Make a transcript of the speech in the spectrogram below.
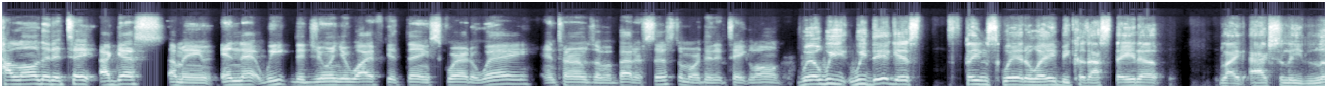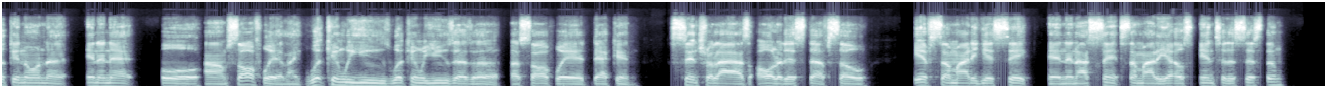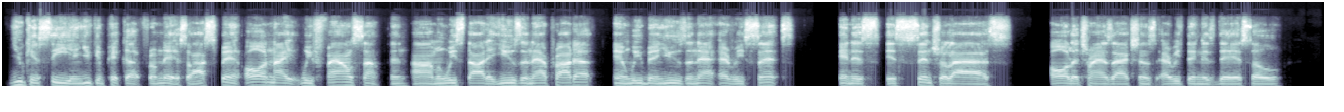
How long did it take? I guess, I mean, in that week, did you and your wife get things squared away in terms of a better system, or did it take longer? Well, we we did get things squared away because I stayed up like actually looking on the internet for um, software. Like, what can we use? What can we use as a, a software that can centralize all of this stuff? So, if somebody gets sick and then I sent somebody else into the system, you can see and you can pick up from there. So I spent all night. We found something, um, and we started using that product, and we've been using that ever since. And it's it's centralized all the transactions. Everything is there. So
